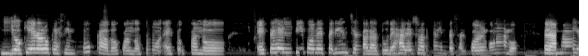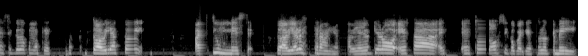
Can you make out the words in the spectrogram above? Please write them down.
yo quiero lo que siempre he buscado cuando esto, esto, cuando este es el tipo de experiencia para tú dejar eso atrás y empezar con algo nuevo. Pero además ya se quedó como que todavía estoy, así un mes, todavía lo extraño, todavía yo quiero esta, esto tóxico porque esto es lo que me,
